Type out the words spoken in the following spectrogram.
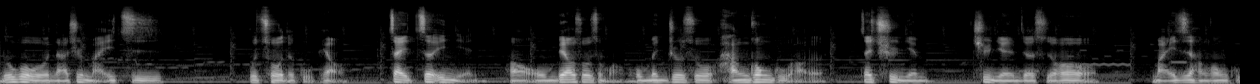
如果我拿去买一支不错的股票，在这一年，好，我们不要说什么，我们就说航空股好了。在去年，去年的时候买一只航空股，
